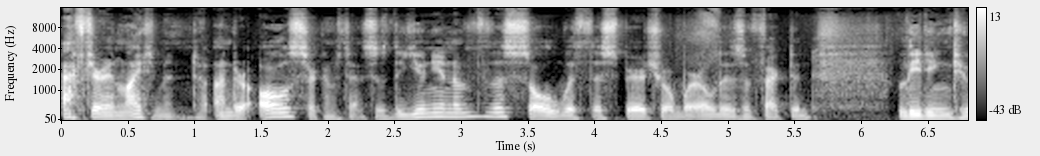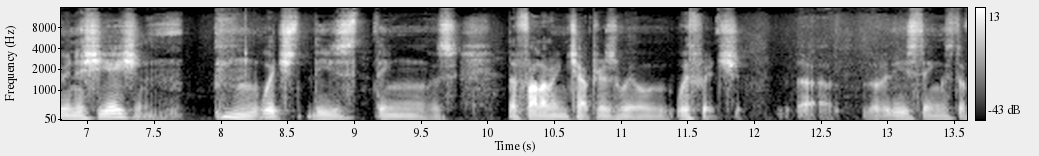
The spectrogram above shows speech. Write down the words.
after enlightenment, under all circumstances, the union of the soul with the spiritual world is effected, leading to initiation, which these things, the following chapters will, with which uh, these things, the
